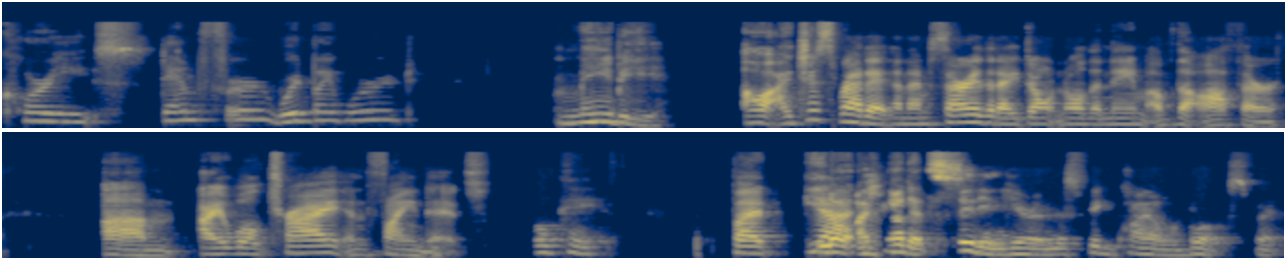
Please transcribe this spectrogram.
Kory Stamper, word by word? Maybe. Oh, I just read it, and I'm sorry that I don't know the name of the author. Um, I will try and find it. Okay. But yeah, no, I've got it sitting here in this big pile of books, but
